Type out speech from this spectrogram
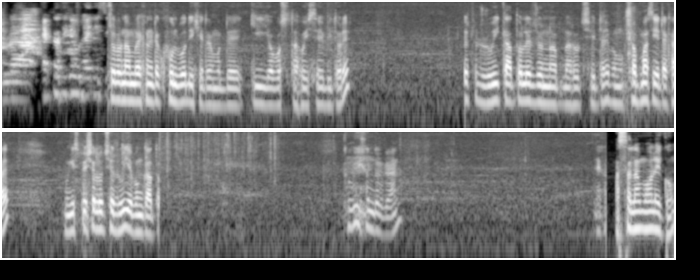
আমরা একটা থেকে উঠাই চলুন আমরা এখন এটা খুলবো, দেখি এটার মধ্যে কি অবস্থা হয়েছে ভিতরে। রুই কাতলের জন্য আপনার হচ্ছে এটা, এবং সব মাছই এটা খায়। এবং স্পেশাল হচ্ছে রুই এবং কাতল। খুবই সুন্দর গান। আসসালামু আলাইকুম,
